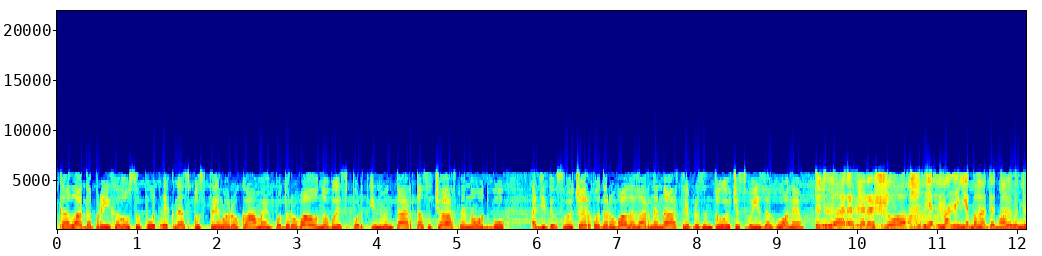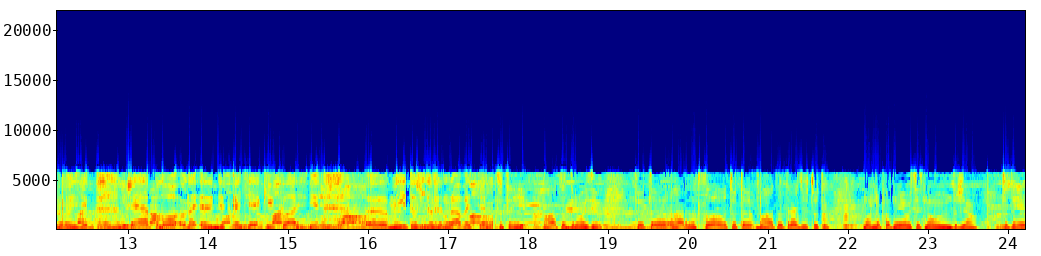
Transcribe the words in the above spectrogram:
Міська влада приїхала у супутник не з пустими руками. Подарувала новий спортінвентар та сучасний ноутбук. А діти, в свою чергу, дарували гарний настрій, презентуючи свої загони. Тут хорошо. В мене є багато друзів. Тепло, е, дискотеки класні. Е, Мені тут дуже подобається. Тут є багато друзів, тут е, гарне слово, тут багато тренерів, тут можна познайомитися з новими друзями. Тут є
